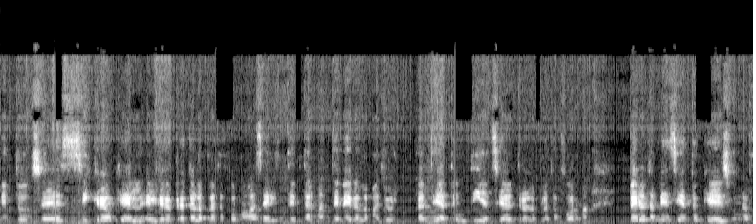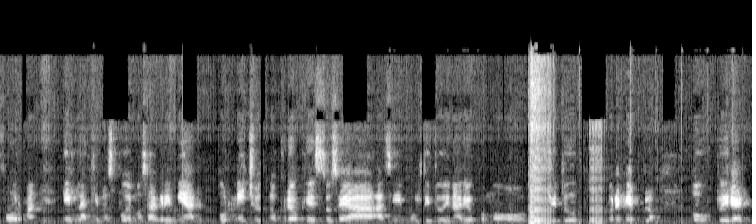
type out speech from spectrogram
Entonces, sí creo que el, el, gran reto de la plataforma va a ser intentar mantener a la mayor cantidad de audiencia dentro de la plataforma, pero también siento que es una forma en la que nos podemos agremiar por nichos. No creo que esto sea así multitudinario como YouTube, por ejemplo, o Twitter,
